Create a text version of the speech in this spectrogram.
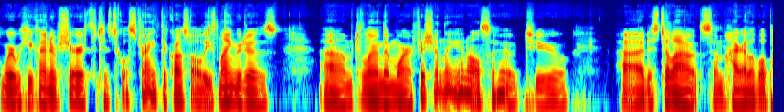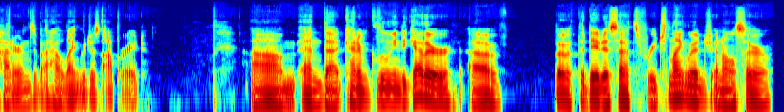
where we could kind of share statistical strength across all these languages um, to learn them more efficiently and also to uh, distill out some higher level patterns about how languages operate. Um, and that kind of gluing together of both the data sets for each language and also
